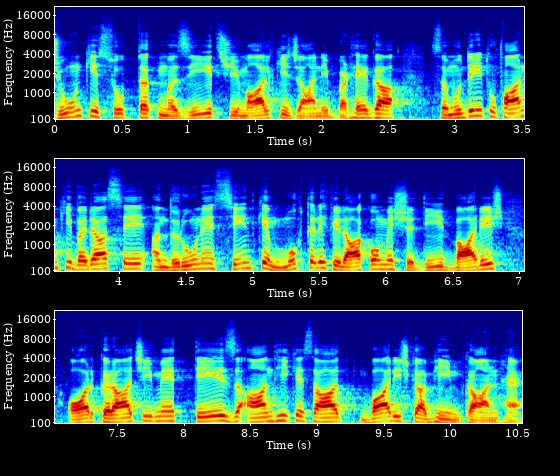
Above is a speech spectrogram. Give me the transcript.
जून की सुबह तक मजीद शिमाल की जानब बढ़ेगा। समुद्री तूफ़ान की वजह से अंदरून सिंध के मुख्तलिफ़ इलाकों में शदीद बारिश और कराची में तेज़ आंधी के साथ बारिश का भी इम्कान है।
